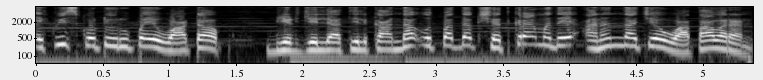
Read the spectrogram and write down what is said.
एकवीस कोटी रुपये वाटप. बीड जिल्ह्यातील कांदा उत्पादक शेतकऱ्यांमध्ये आनंदाचे वातावरण.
